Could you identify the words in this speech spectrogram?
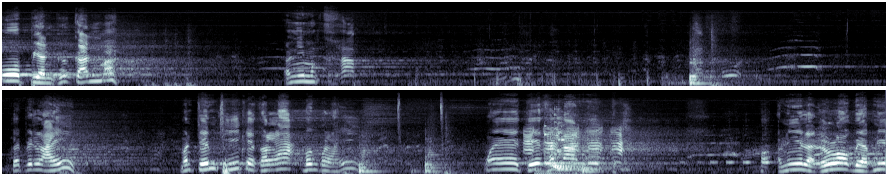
โอ้เปลี่ยนคือกันมะอันนี้มันครับแกเป็นไร มันเต็มทีแกก็ละเบิ่งไปไหล แม่เก๋ขนาดนี้อันนี้แหละรอบแบบนี้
